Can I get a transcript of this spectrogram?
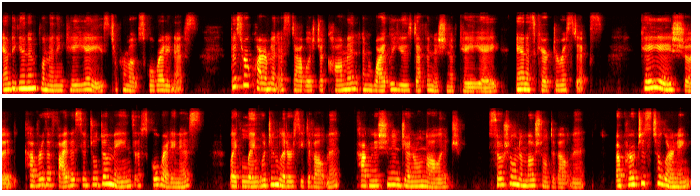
and begin implementing KEAs to promote school readiness. This requirement established a common and widely used definition of KEA and its characteristics. KEA should cover the five essential domains of school readiness, like language and literacy development, cognition and general knowledge, social and emotional development, approaches to learning,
